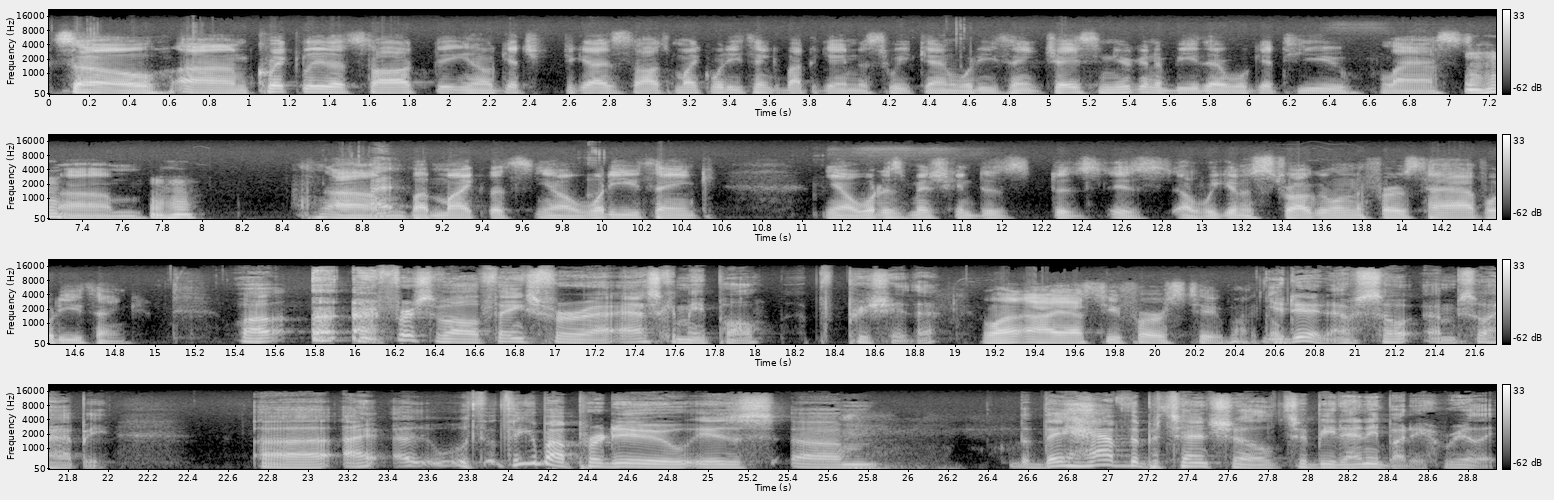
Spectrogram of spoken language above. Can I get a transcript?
So um, quickly, let's talk. You know, get your guys' thoughts. Mike, what do you think about the game this weekend? What do you think, Jason? You're going to be there. We'll get to you last. Mhm. Um, Mhm. um, but Mike, let's. You know, what do you think? You know, what does Michigan does? Does is are we going to struggle in the first half? What do you think? Well, first of all, thanks for uh, asking me, Paul. Appreciate that. Well, I asked you first too, Michael. You did. I'm so I'm so happy. Uh, I, I the thing about Purdue is um, they have the potential to beat anybody, really.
